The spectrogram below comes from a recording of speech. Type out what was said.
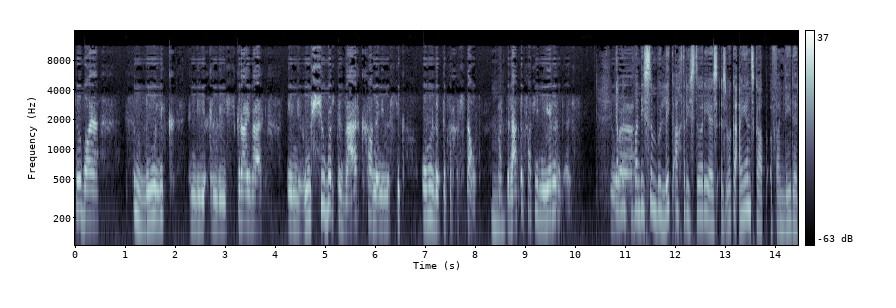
so baie simboliek in die in die skryfwerk en hoe Schubert te werk gaan in die musiek om dit te vergestel hmm. wat regtig fascinerend is. So, ja, want, want die simboliek agter die storie is is ook 'n eienskap van lieder.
